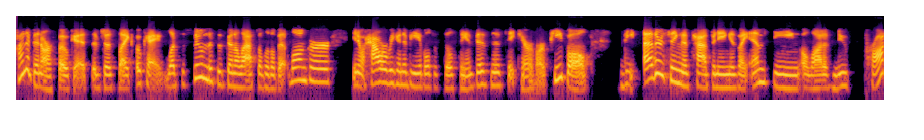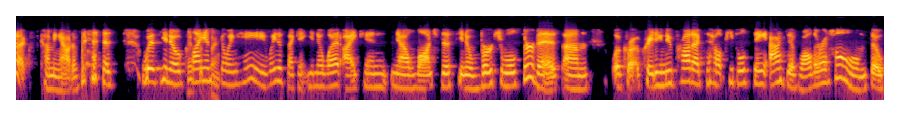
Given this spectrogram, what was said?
kind of been our focus of just like, okay, let's assume this is going to last a little bit longer. You know, how are we going to be able to still stay in business, take care of our people? The other thing that's happening is I am seeing a lot of new products coming out of this with, you know, clients going, hey, wait a second, you know what? I can now launch this, you know, virtual service, um, creating a new product to help people stay active while they're at home. So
